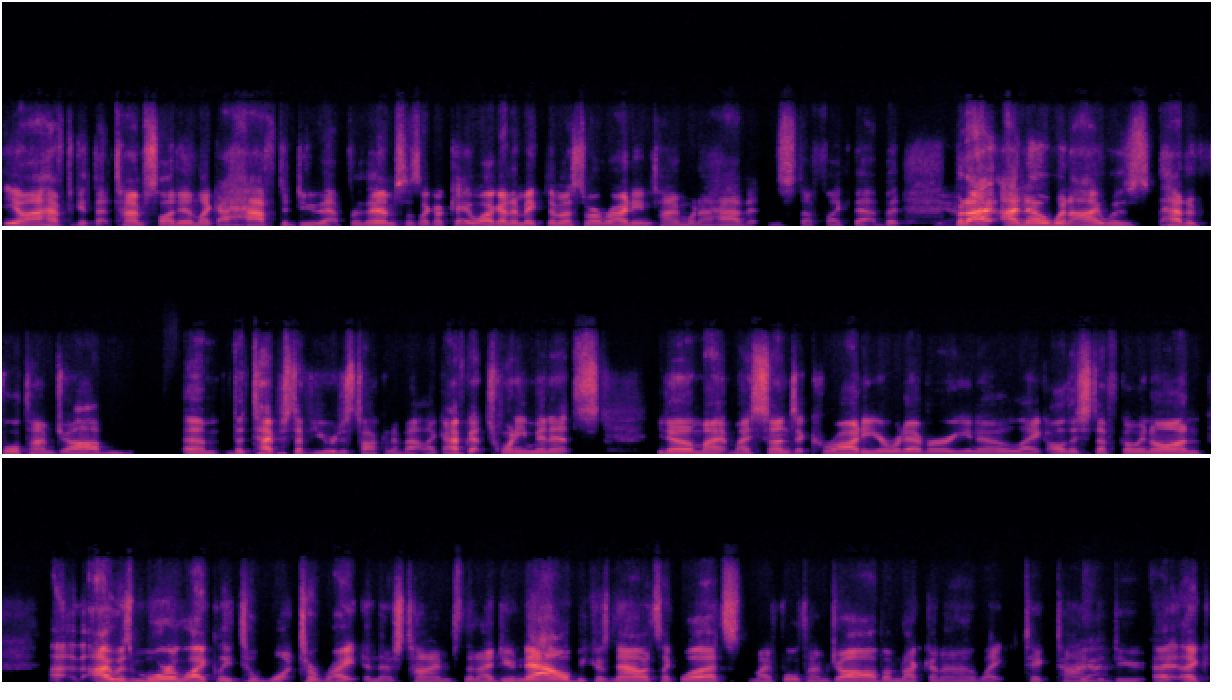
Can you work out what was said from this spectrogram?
you know, I have to get that time slot in. Like I have to do that for them. So it's like, okay, well, I got to make the most of my writing time when I have it and stuff like that. But, yeah. but I, I know when I was had a full time job, um, the type of stuff you were just talking about, like I've got 20 minutes, you know, my, my son's at karate or whatever, you know, like all this stuff going on. I, I was more likely to want to write in those times than I do now because now it's like, well, that's my full time job. I'm not gonna like take time yeah. to do I, like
